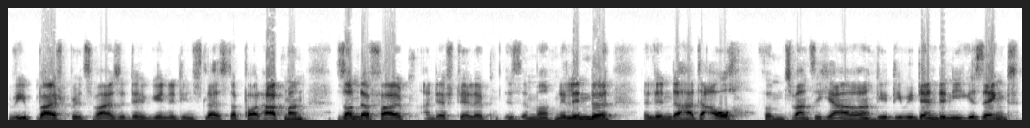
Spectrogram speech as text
wie beispielsweise der Hygienedienstleister Paul Hartmann. Sonderfall an der Stelle ist immer eine Linde. Eine Linde hatte auch 25 Jahre die Dividende nie gesenkt.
